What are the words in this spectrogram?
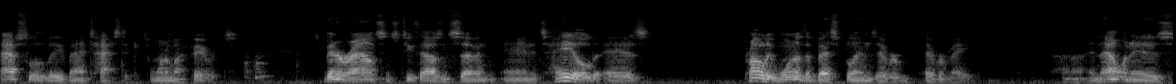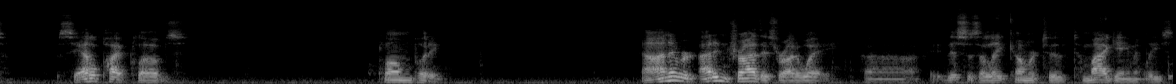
absolutely fantastic. It's one of my favorites. It's been around since 2007, and it's hailed as probably one of the best blends ever ever made. Uh, and that one is Seattle Pipe Club's Plum Pudding. Now I never, I didn't try this right away. Uh, this is a latecomer to to my game at least.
